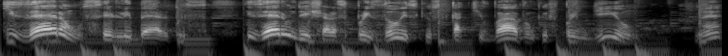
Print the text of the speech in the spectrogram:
quiseram ser libertos, quiseram deixar as prisões que os cativavam, que os prendiam, né?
